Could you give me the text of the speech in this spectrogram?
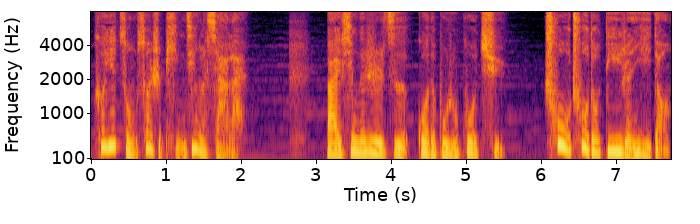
可也总算是平静了下来。百姓的日子过得不如过去，处处都低人一等。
